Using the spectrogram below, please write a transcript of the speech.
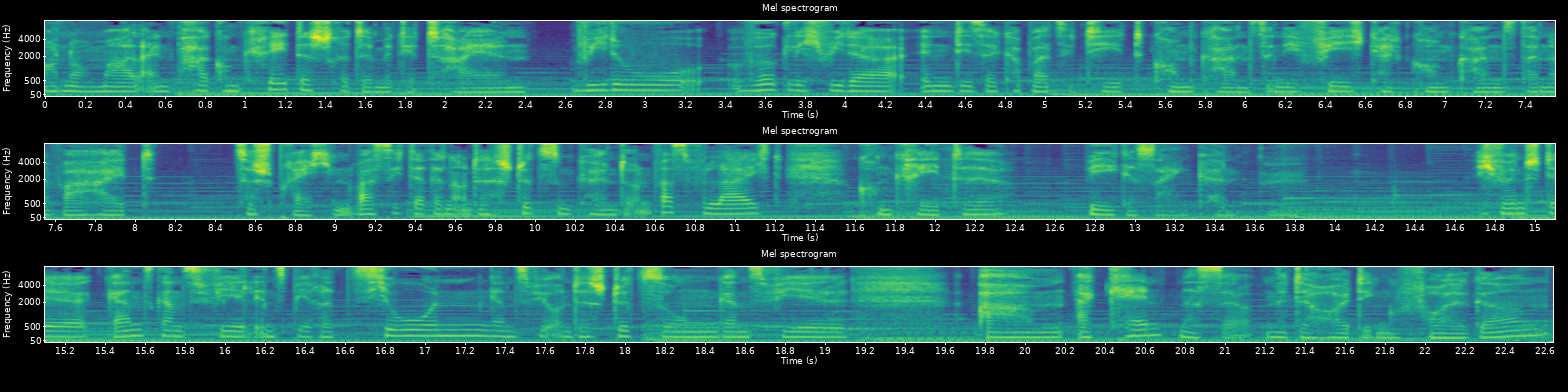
auch nochmal ein paar konkrete Schritte mit dir teilen, wie du wirklich wieder in diese Kapazität kommen kannst, in die Fähigkeit kommen kannst, deine Wahrheit zu sprechen, was dich darin unterstützen könnte und was vielleicht konkrete Wege sein könnten. Ich wünsche dir ganz, ganz viel Inspiration, ganz viel Unterstützung, ganz viel ähm, Erkenntnisse mit der heutigen Folge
